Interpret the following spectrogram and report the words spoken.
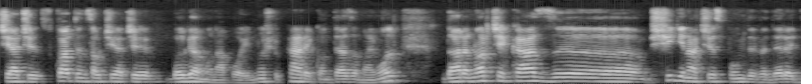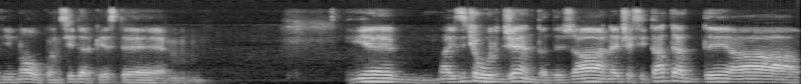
ceea ce scoatem sau ceea ce băgăm înapoi. Nu știu care contează mai mult, dar în orice caz, și din acest punct de vedere, din nou, consider că este e, mai zice, urgentă. Deja necesitatea de a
